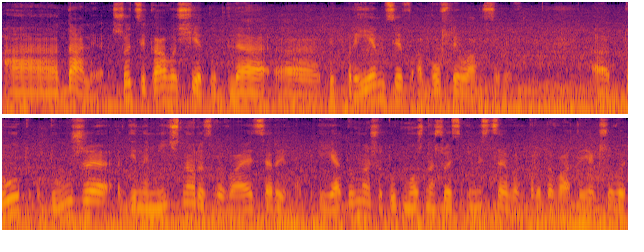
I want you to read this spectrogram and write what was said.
А далі, що цікаво ще тут для е, підприємців або фрілансерів? Е, Тут дуже динамічно розвивається ринок, і я думаю, що тут можна щось і місцевим продавати, якщо ви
